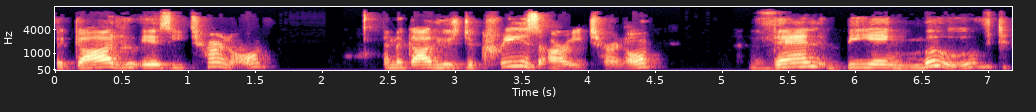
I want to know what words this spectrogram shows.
the God who is eternal and the God whose decrees are eternal, then being moved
